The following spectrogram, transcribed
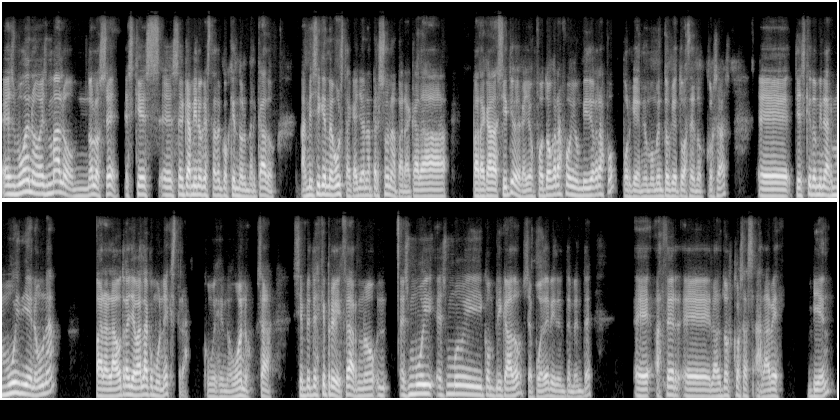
¿Es bueno? ¿Es malo? No lo sé. Es que es, el camino que está cogiendo el mercado. A mí sí que me gusta que haya una persona para cada, para cada sitio, que haya un fotógrafo y un videógrafo, porque en el momento que tú haces dos cosas, eh, tienes que dominar muy bien una para la otra llevarla como un extra, como diciendo, bueno, o sea, siempre tienes que priorizar, no, es, muy, es muy complicado, se puede evidentemente, eh, hacer eh, las dos cosas a la vez bien,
